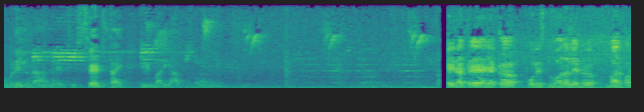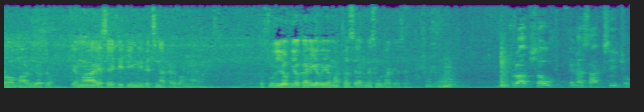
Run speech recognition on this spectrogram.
અમરેલીના આંગણેથી સેટ થાય એવી મારી આપ સૌ ગઈ રાત્રે એક પોલીસ દ્વારા લેટર બહાર પાડવામાં આવ્યો છે તેમાં એસઆઈટી ટીમની રચના કરવામાં આવી છે. તો શું યોગ્ય કાર્યવાહી એમાં થશે આપને શું લાગે છે? મિત્રો, આપ સૌ એના સાક્ષી છો.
